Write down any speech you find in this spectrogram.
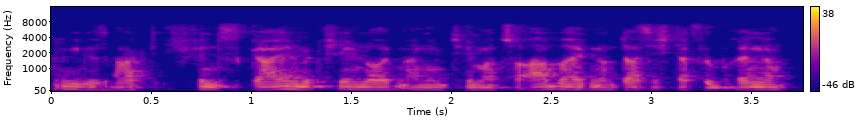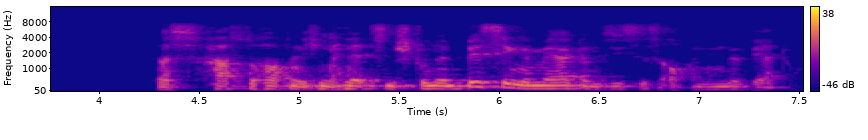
Wie gesagt, ich finde es geil, mit vielen Leuten an dem Thema zu arbeiten und dass ich dafür brenne. Das hast du hoffentlich in der letzten Stunde ein bisschen gemerkt und siehst es auch in den Bewertungen.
